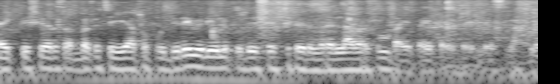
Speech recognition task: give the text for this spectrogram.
ലൈക്ക് ഷെയർ സബ്ബൊക്കെ ചെയ്യുക. അപ്പോൾ പുതിയൊരു വീഡിയോയിൽ പുതിയ ശേഷിച്ച് വരുമ്പോൾ എല്ലാവർക്കും ബൈ ബൈ ബൈ ബൈ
